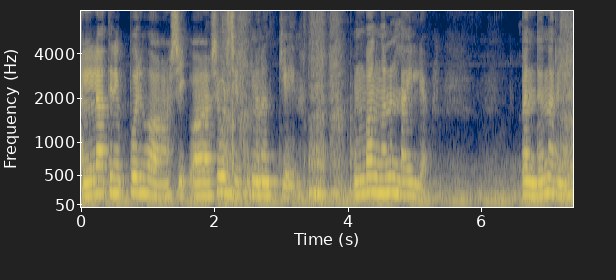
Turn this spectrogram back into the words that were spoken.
എല്ലാത്തിനും ഇപ്പോൾ ഒരു വാശി വാശി പിടിച്ചിട്ട് ഇങ്ങനെ നിൽക്കുകയായിരുന്നു മുമ്പ് അങ്ങനെ ഉണ്ടായില്ല ഇപ്പം എന്തെന്നറിയില്ല.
